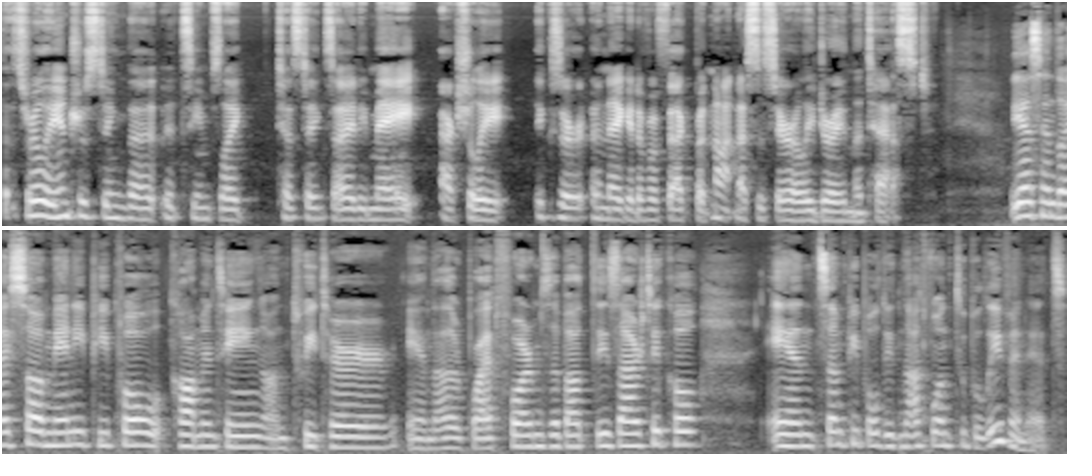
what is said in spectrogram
That's really interesting that it seems like test anxiety may actually exert a negative effect, but not necessarily during the test. Yes, and I saw many people commenting on Twitter and other platforms about this article, and some people did not want to believe in it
